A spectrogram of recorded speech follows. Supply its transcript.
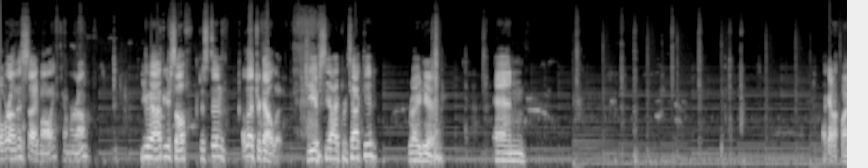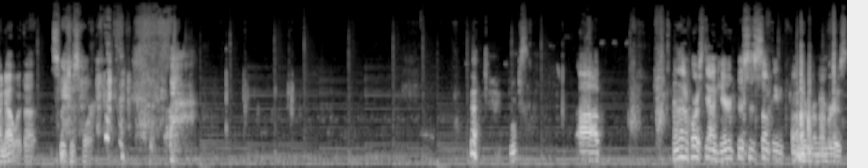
Over on this side, Molly, come around. You have yourself just an electric outlet. GFCI protected right here. And I gotta find out what that switch is for. Oops. Uh, and then of course down here, this is something fun to remember is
